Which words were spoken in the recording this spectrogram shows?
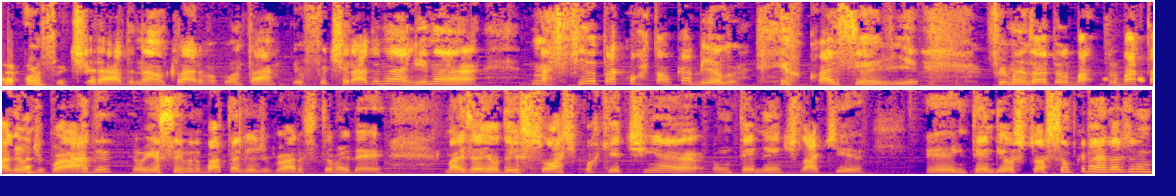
Agora Eu conta. fui tirado, não, claro, vou contar. Eu fui tirado na- ali na, na fila para cortar o cabelo. Eu quase servi. Fui mandado pelo, pro batalhão de guarda. Eu ia servir no batalhão de guarda, pra você ter uma ideia. Mas aí eu dei sorte porque tinha um tenente lá que é, entendeu a situação, porque na verdade eu,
